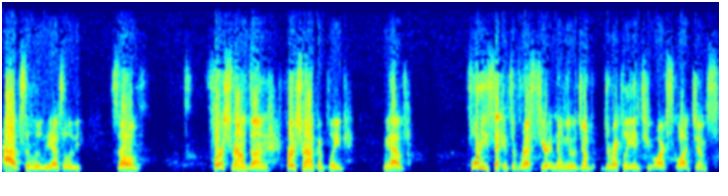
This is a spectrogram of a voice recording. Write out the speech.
absolutely, absolutely. So first round done, first round complete. We have 40 seconds of rest here, and then we will jump directly into our squat jumps.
